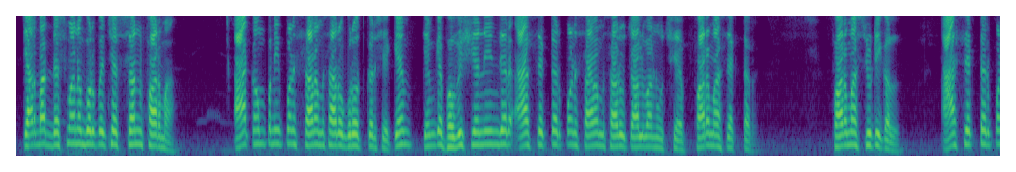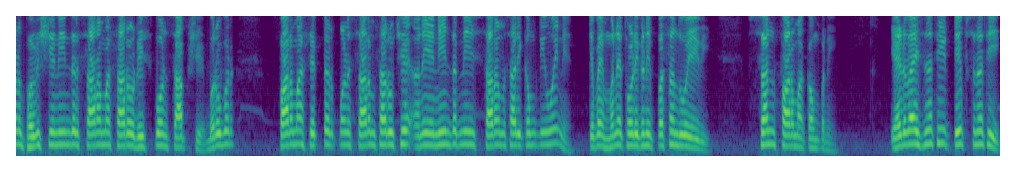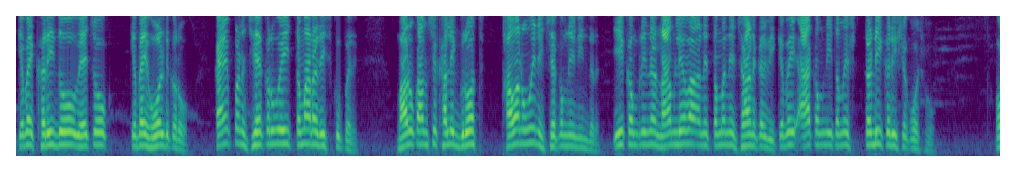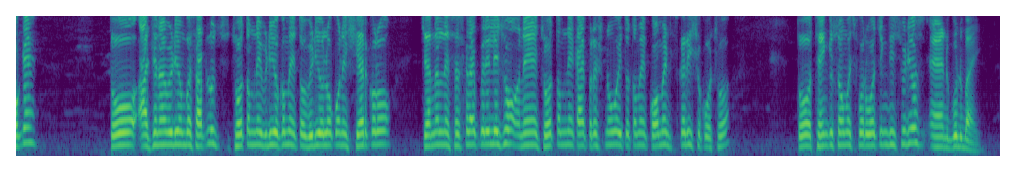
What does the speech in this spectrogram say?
ત્યારબાદ દસમા નંબર ઉપર છે સન ફાર્મા. આ કંપની પણ સારામાં સારો ગ્રોથ કરશે. કેમ? કેમ કે ભવિષ્યની અંદર આ સેક્ટર પણ સારામાં સારું ચાલવાનું છે. Pharma sector. ફાર્માસ્યુટિકલ. આ સેક્ટર પણ ભવિષ્યની અંદર સારામાં સારો રિસ્પોન્સ આપશે. બરાબર? ફાર્મા સેક્ટર પણ સારામાં સારું છે અને એની અંદરની સારામાં સારી કંપની હોય ને, કે ભાઈ મને થોડી ઘણી પસંદ હોય એવી. Sun Pharma company. એડવાઇસ નથી, ટિપ્સ નથી કે ભાઈ ખરીદો, વેચો કે ભાઈ હોલ્ડ કરો. કાંઈ પણ જે કરવું હોય એ તમારા રિસ્ક ઉપર. મારું કામ છે ખાલી ગ્રોથ થવાનું હોય ને જે કંપનીની અંદર. એ કંપનીના નામ લેવા અને તમને જાણ કરવી કે ભાઈ આ કંપની તમે સ્ટડી કરી શકો છો. ઓકે તો આજના વિડીયોમાં બસ આટલું જ. જો તમને વીડિયો ગમે તો વીડિયો લોકોને શેર કરો. ચેનલને સબસ્ક્રાઇબ કરી લેજો અને જો તમને કાંઈ પ્રશ્ન હોય તો તમે કોમેન્ટ્સ કરી શકો છો. તો thank you so much for watching this videos and goodbye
